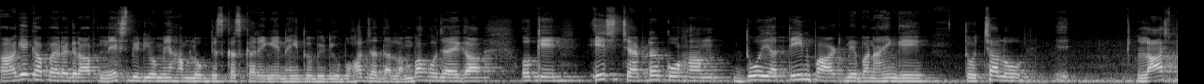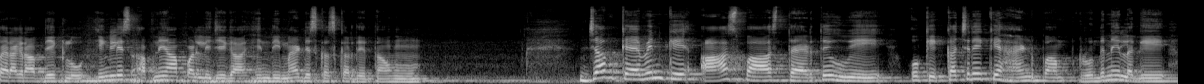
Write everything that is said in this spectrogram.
आगे का पैराग्राफ नेक्स्ट वीडियो में हम लोग डिस्कस करेंगे, नहीं तो वीडियो बहुत ज़्यादा लंबा हो जाएगा। ओके, इस चैप्टर को हम दो या तीन पार्ट में बनाएँगे। तो चलो लास्ट पैराग्राफ देख लो। इंग्लिश अपने आप पढ़ लीजिएगा, हिंदी मैं डिस्कस कर देता हूँ। जब कैबिन के आसपास तैरते हुए ओके कचरे के हैंडपंप रुंधने लगे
